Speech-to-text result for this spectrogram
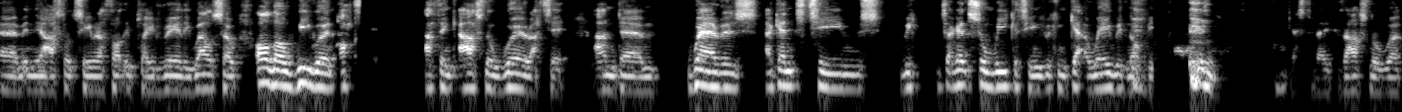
um, in the Arsenal team, and I thought they played really well. So although we weren't at it I think Arsenal were at it. And um, whereas against teams, we against some weaker teams, we can get away with not being yesterday because Arsenal were,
